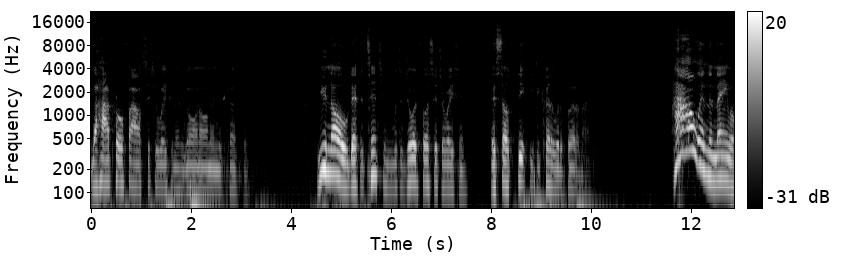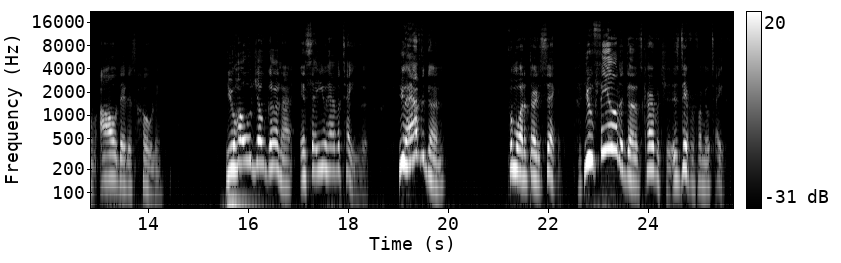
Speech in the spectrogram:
the high profile situation that's going on in this country. You know that the tension with the George Floyd situation is so thick you can cut it with a butter knife. How in the name of all that is holy, you hold your gun out and say you have a taser? You have the gun for more than 30 seconds. You feel the gun's curvature is different from your taste.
